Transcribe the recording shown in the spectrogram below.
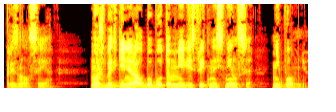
признался я. Может быть, генерал Бубута мне действительно снился? Не помню.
